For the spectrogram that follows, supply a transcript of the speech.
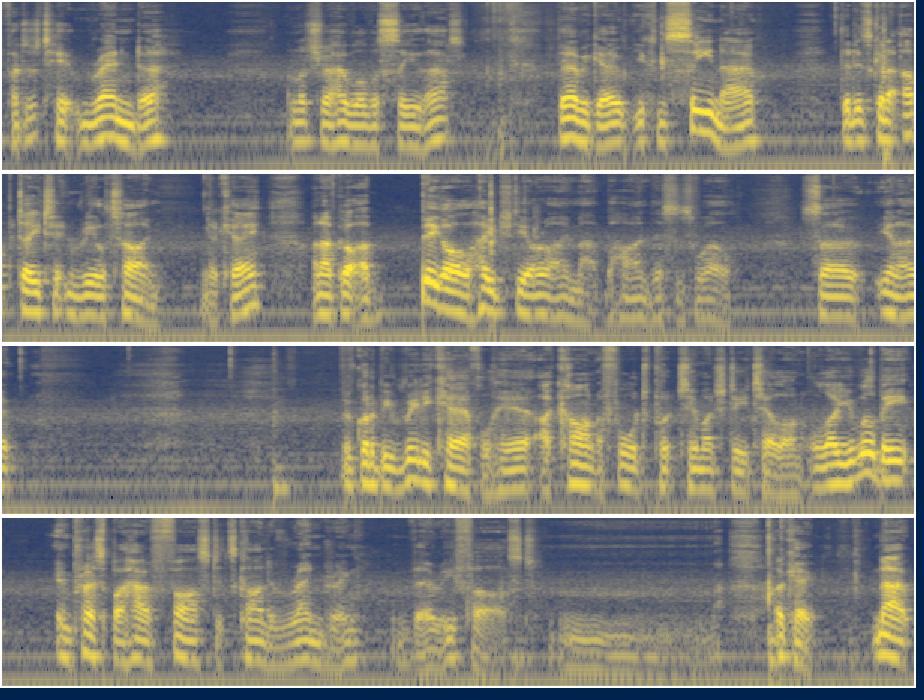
if I just hit render, I'm not sure how well we'll see that, there we go, you can see now that it's going to update it in real time, okay, and I've got a big old HDRI map behind this as well, so you know We've got to be really careful here. I can't afford to put too much detail on, although you will be impressed by how fast it's kind of rendering. Very fast. Mm. Okay, now,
